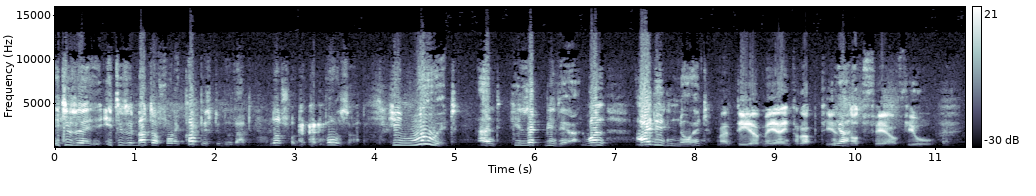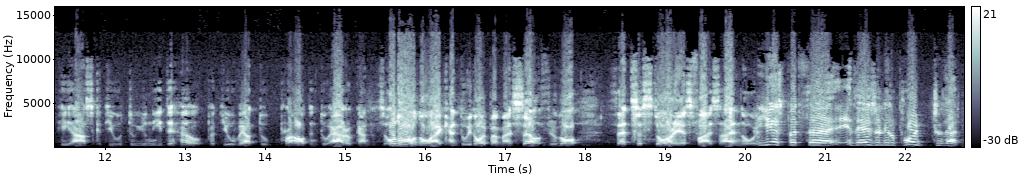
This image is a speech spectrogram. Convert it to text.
It is, a, it is a matter for a copyist to do that, not for the composer. He knew it and he let me there. Well, I didn't know it. My dear, may I interrupt here? Yes. It's not fair of you. He asked you, do you need the help? But you were too proud and too arrogant. And said, oh, no, no, I can do it all by myself, you know. That's a story as far as I know it. Yes, but uh, there is a little point to that. Uh,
